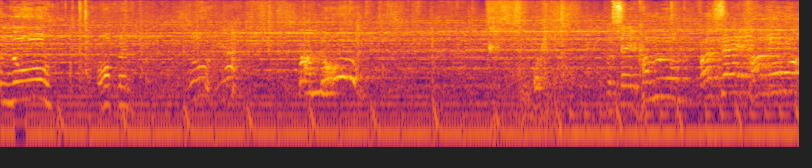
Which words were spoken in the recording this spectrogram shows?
Kom nu! Åbn! Nu! Ja! Kom nu! Okay. For satan, kom nu! For satan, kom nu!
